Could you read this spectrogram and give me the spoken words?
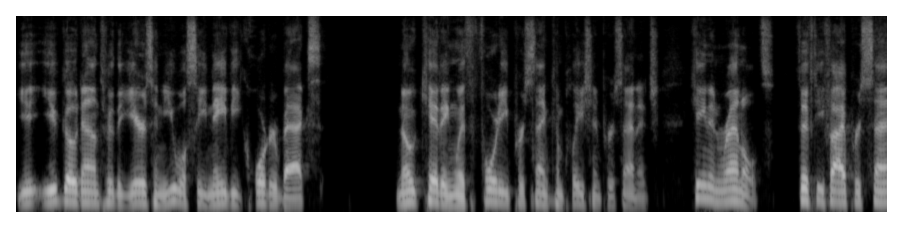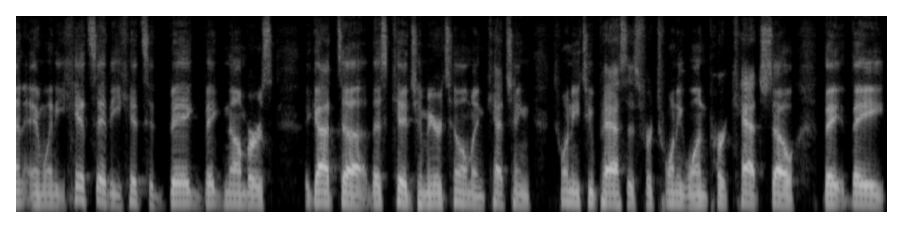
you, you go down through the years and you will see Navy quarterbacks, no kidding, with 40% completion percentage. Keenan Reynolds, 55%. And when he hits it, he hits it big, big numbers. They got uh, this kid, Jamir Tillman, catching 22 passes for 21 per catch. So they, they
